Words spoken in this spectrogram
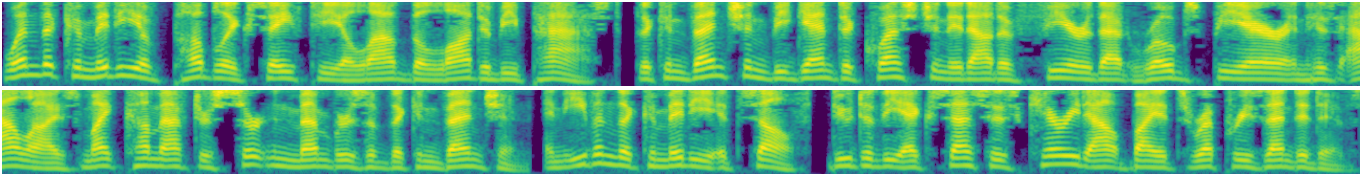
When the Committee of Public Safety allowed the law to be passed, the convention began to question it out of fear that Robespierre and his allies might come after certain members of the convention, and even the committee itself, due to the excesses carried out by its representatives,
